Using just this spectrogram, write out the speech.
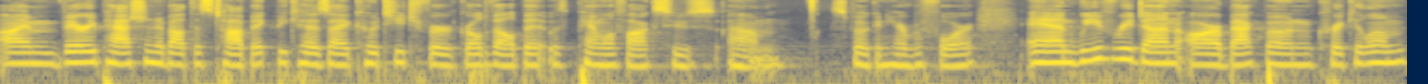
I'm very passionate about this topic because I co-teach for Girl Develop It with Pamela Fox, who's um, spoken here before. And we've redone our backbone curriculum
